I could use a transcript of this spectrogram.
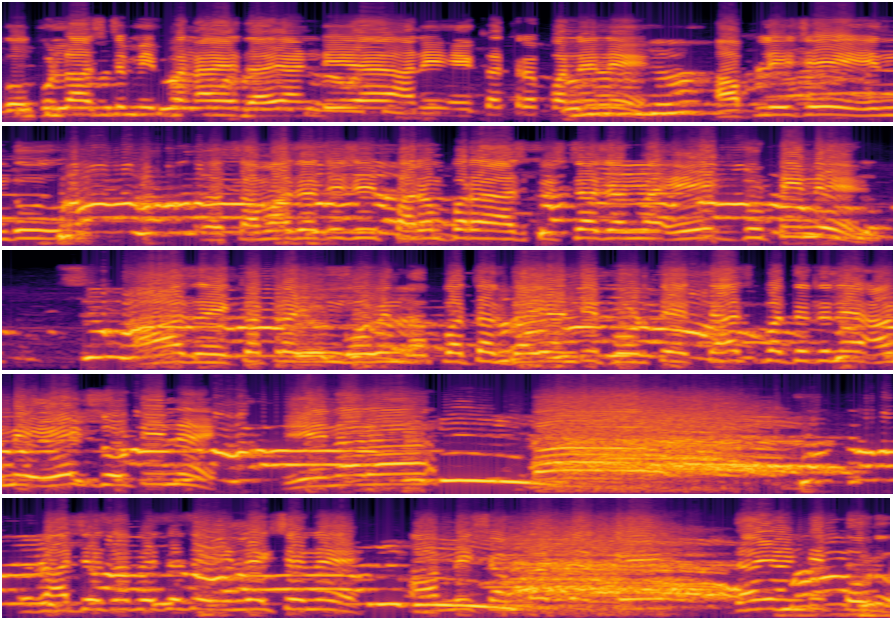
गोकुलाष्टमी पण आहे दहीहंडी आहे आणि एकत्रपणे आपली जी हिंदू समाजाची जी परंपरा आहे कृष्ण जन्म एकजुटीने आज एकत्र येऊन गोविंद पथक दहीहंडी फोडते. त्याच पद्धतीने आम्ही एकजुटीने येणारा राज्यसभेचं जे इलेक्शन आहे आम्ही शंभर टक्के दहीहंडी फोडू.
